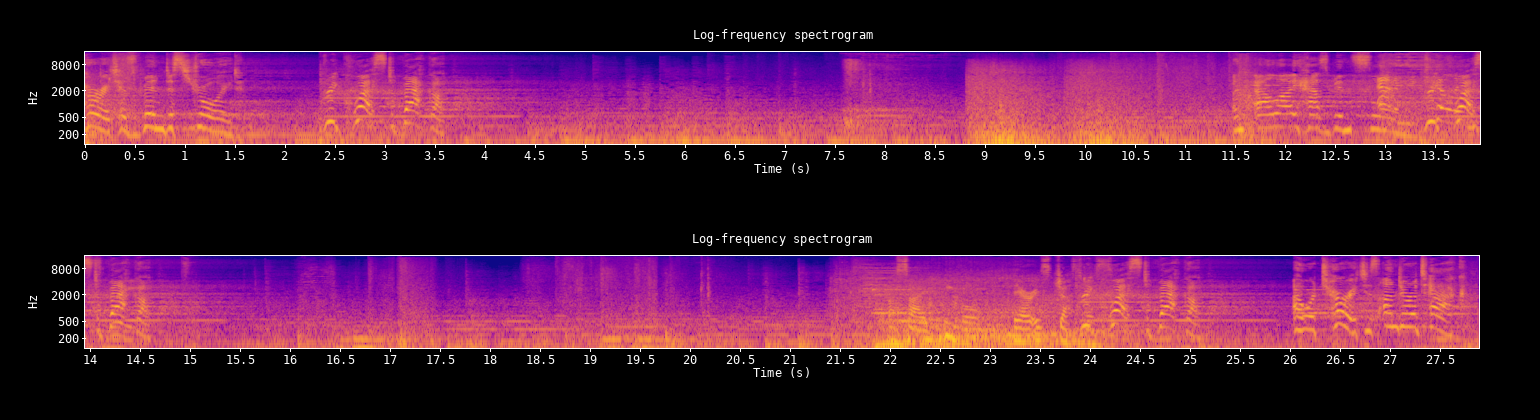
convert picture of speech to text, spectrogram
Turret has been destroyed. Request backup. An ally has been slain. Enemy Request backup. Aside evil, there is justice. Request backup. Our turret is under attack.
